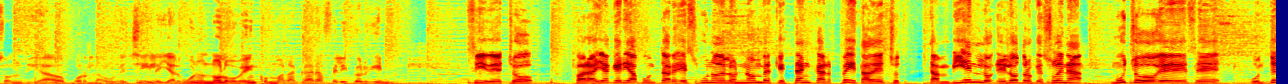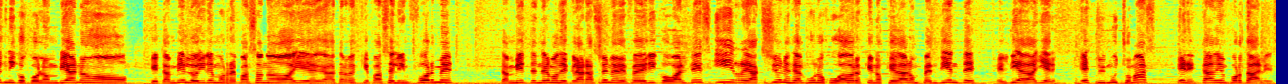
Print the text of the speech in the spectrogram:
sondeado por la U de Chile y algunos no lo ven con mala cara Felipe Holguín. Sí, de hecho, para allá quería apuntar, es uno de los nombres que está en carpeta, de hecho también el otro que suena mucho es eh, un técnico colombiano que también lo iremos repasando ahí a través que pase el informe. También tendremos declaraciones de Federico Valdés y reacciones de algunos jugadores que nos quedaron pendientes el día de ayer. Esto y mucho más en Estadio en Portales.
